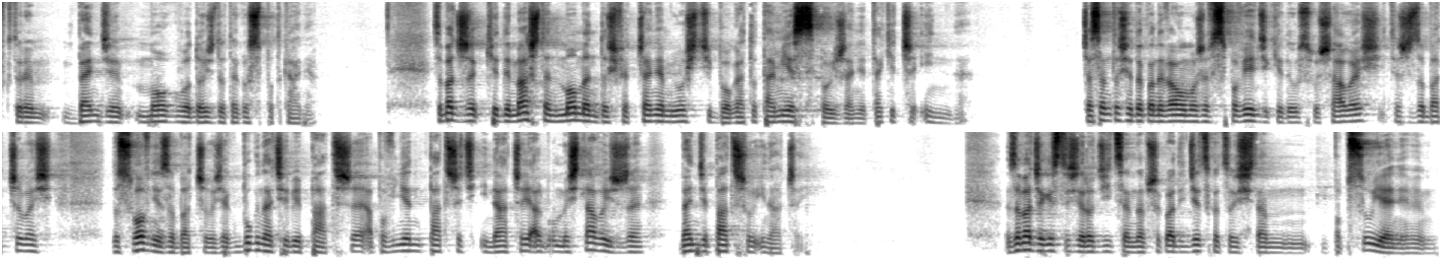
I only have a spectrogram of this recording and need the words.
w którym będzie mogło dojść do tego spotkania. Zobacz, że kiedy masz ten moment doświadczenia miłości Boga, to tam jest spojrzenie, takie czy inne. Czasem to się dokonywało może w spowiedzi, kiedy usłyszałeś i też zobaczyłeś, dosłownie zobaczyłeś, jak Bóg na ciebie patrzy, a powinien patrzeć inaczej, albo myślałeś, że będzie patrzył inaczej. Zobacz, jak jesteś rodzicem, na przykład i dziecko coś tam popsuje, nie wiem,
